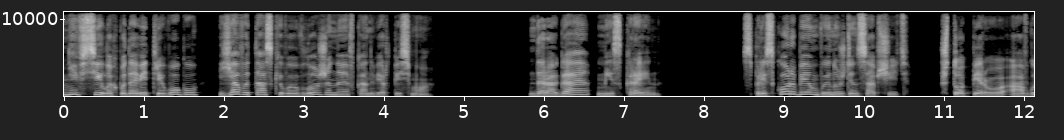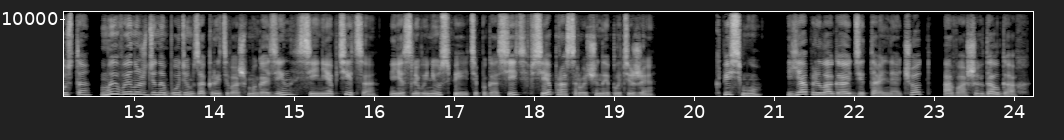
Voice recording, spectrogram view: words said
Не в силах подавить тревогу, я вытаскиваю вложенное в конверт письмо. «Дорогая мисс Крейн, с прискорбием вынужден сообщить, что 1 августа мы вынуждены будем закрыть ваш магазин «Синяя птица», если вы не успеете погасить все просроченные платежи. К письму я прилагаю детальный отчет о ваших долгах.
